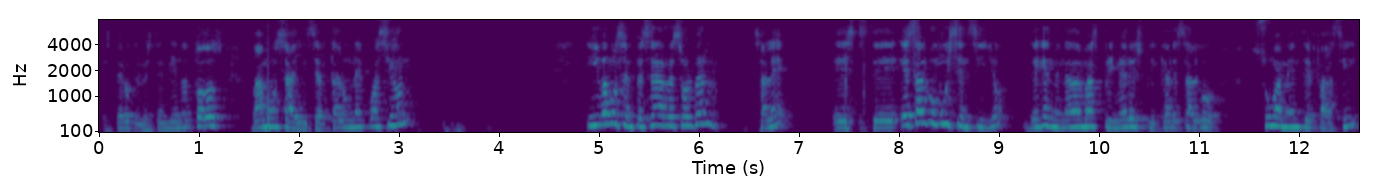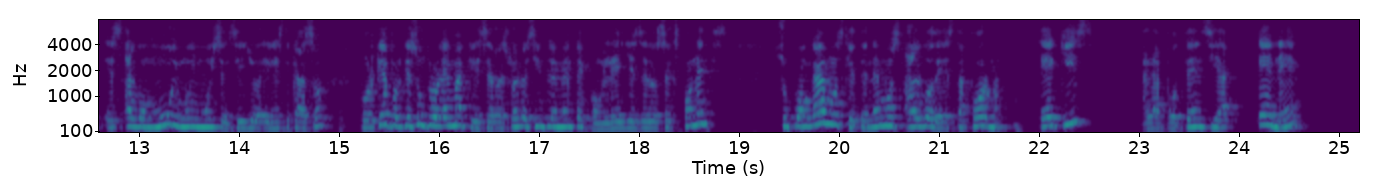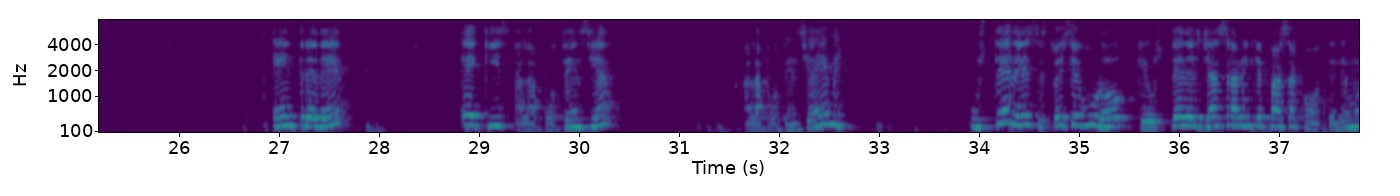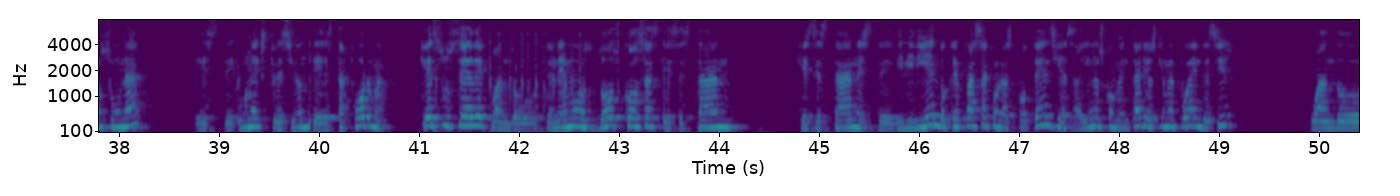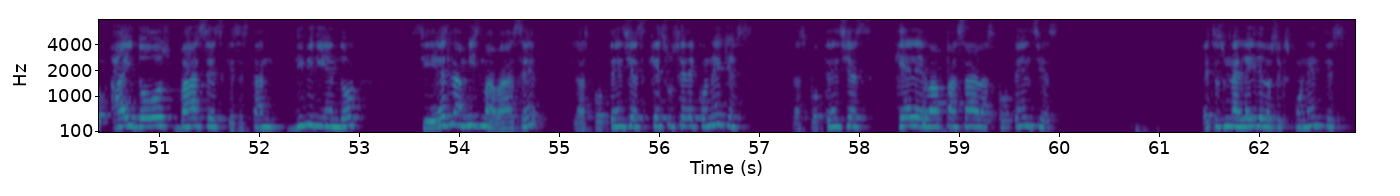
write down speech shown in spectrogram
Espero que lo estén viendo todos. Vamos a insertar una ecuación y vamos a empezar a resolverlo, ¿sale? Este, es algo muy sencillo. Déjenme nada más primero explicarles algo sumamente fácil. Es algo muy, muy, muy sencillo en este caso. ¿Por qué? Porque es un problema que se resuelve simplemente con leyes de los exponentes. Supongamos que tenemos algo de esta forma. X a la potencia n entre d x a la potencia a la potencia m. Ustedes, estoy seguro que ustedes ya saben qué pasa cuando tenemos una, este, una expresión de esta forma. ¿Qué sucede cuando tenemos dos cosas que se están, que se están este, dividiendo? ¿Qué pasa con las potencias? Ahí en los comentarios, ¿qué me pueden decir? Cuando hay dos bases que se están dividiendo, si es la misma base, las potencias, ¿qué sucede con ellas? Las potencias, ¿qué le va a pasar a las potencias? Esta es una ley de los exponentes.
